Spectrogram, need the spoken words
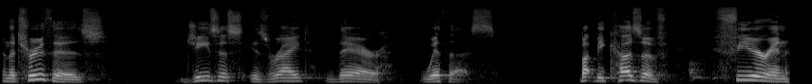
And the truth is, Jesus is right there with us. But because of fear and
